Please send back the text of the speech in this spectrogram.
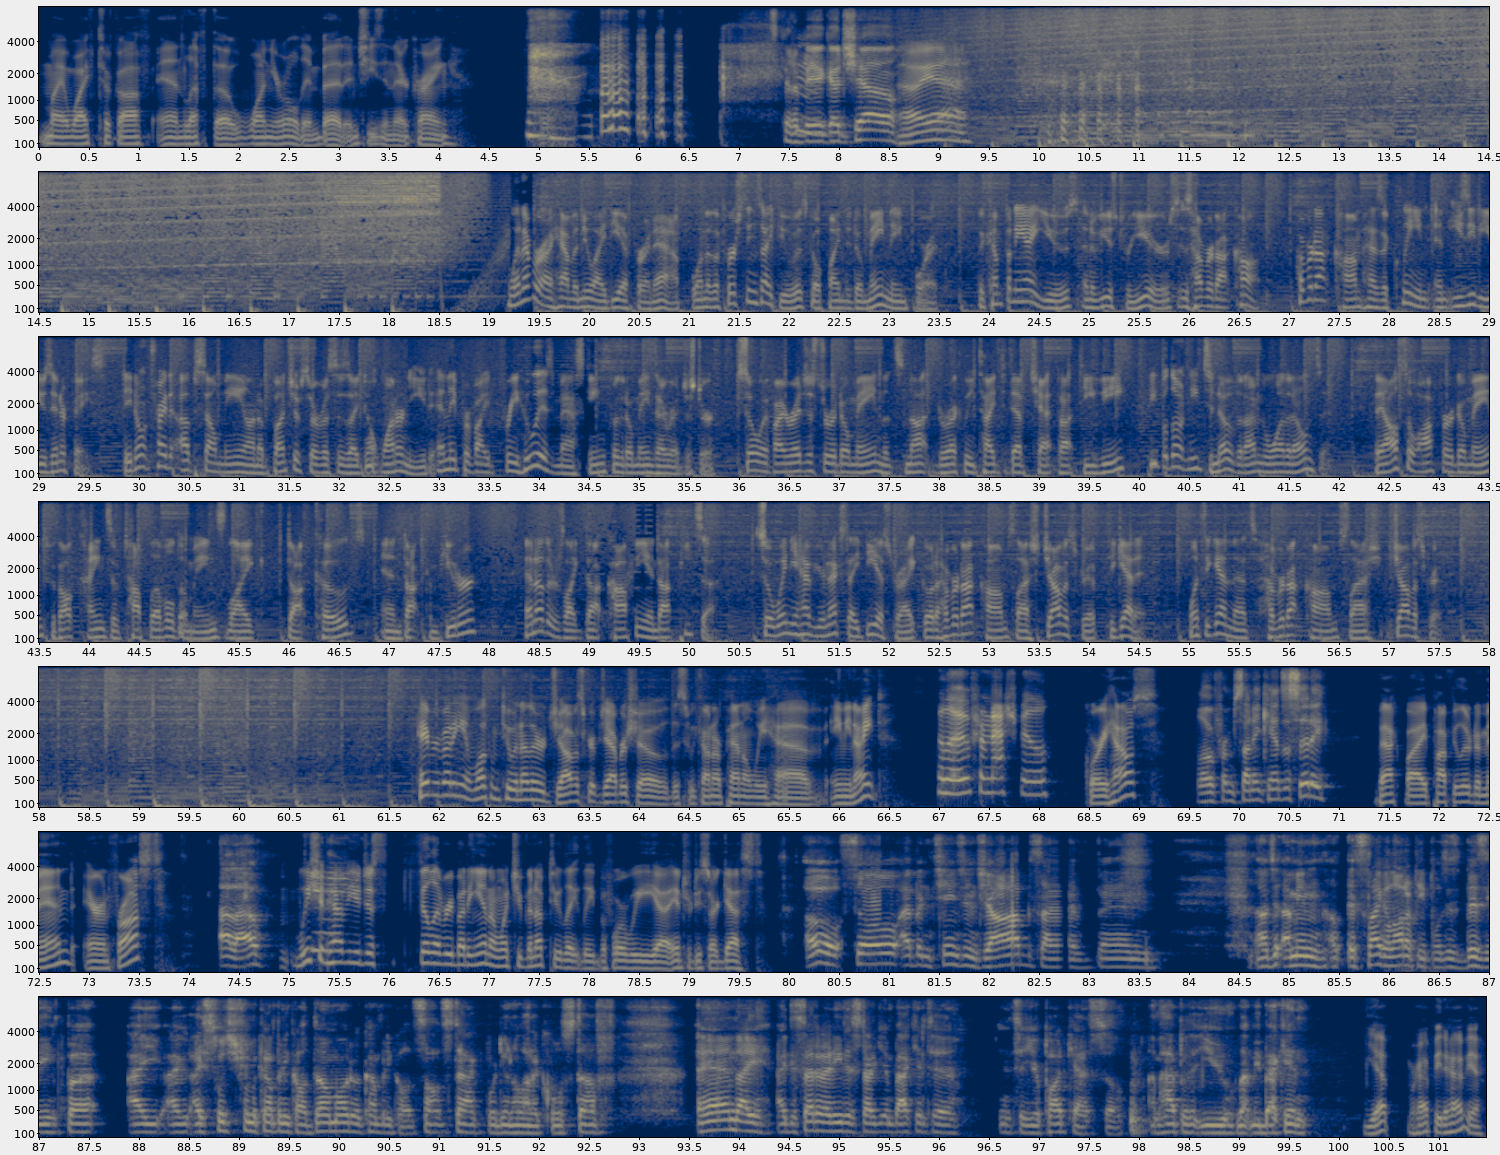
my wife took off and left the one year old in bed, and she's in there crying. It's gonna be a good show. Oh yeah. Whenever I have a new idea for an app, one of the first things I do is go find a domain name for it. The company I use and have used for years is Hover.com. Hover.com has a clean and easy to use interface. They don't try to upsell me on a bunch of services I don't want or need, and they provide free Whois masking for the domains I register. So if I register a domain that's not directly tied to devchat.tv, people don't need to know that I'm the one that owns it. They also offer domains with all kinds of top level domains like .codes and .computer, and others like .coffee and .pizza. So when you have your next idea strike, go to hover.com slash JavaScript to get it. Once again, that's hover.com slash JavaScript. Hey everybody, and welcome to another JavaScript Jabber show. This week on our panel we have Amy Knight, Hello from Nashville. Corey House, Hello from sunny Kansas City. back by popular demand, Aaron Frost. Hello. We should have you just fill everybody in on what you've been up to lately before we uh, introduce our guest. Oh, so I've been changing jobs. I've been, I ju- I mean, it's like a lot of people, just busy. But I, I, I switched from a company called Domo to a company called Salt Stack. We're doing a lot of cool stuff, and I, I decided I need to start getting back into into your podcast. So I'm happy that you let me back in. Yep, we're happy to have you.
